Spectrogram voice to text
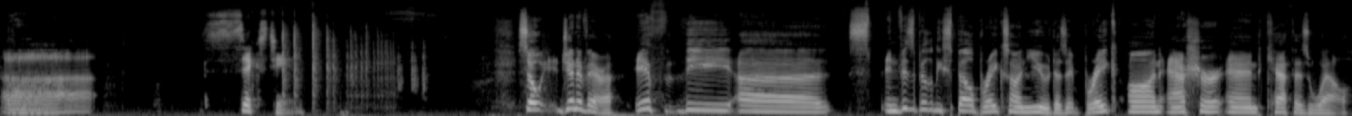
Uh, 16. So, Genevera, if the uh, s- invisibility spell breaks on you, does it break on Asher and Keth as well?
